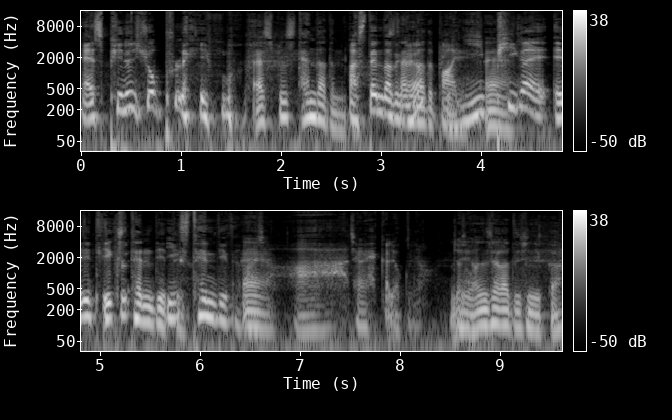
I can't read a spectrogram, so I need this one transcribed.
SP는 short play. 뭐. SP는 standard입니다. 아, standard인가요? standard. 아, EP가 네. edit. extended. extended. 맞아. 네. 아, 제가 헷갈렸군요. 이제 연세가 드시니까.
